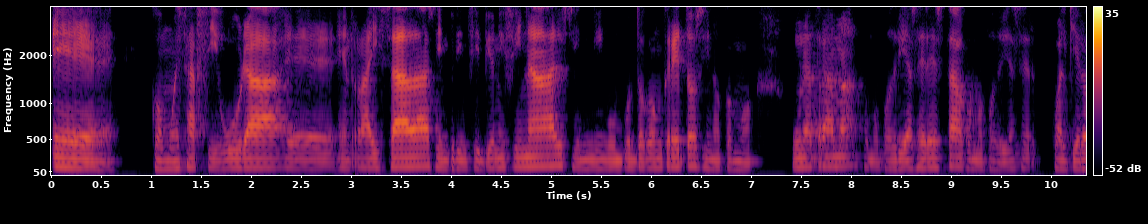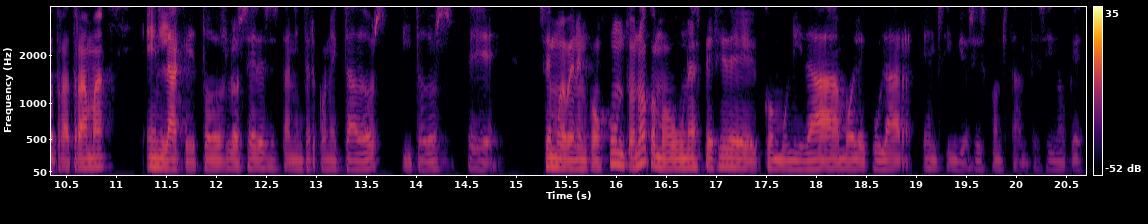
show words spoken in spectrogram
eh, como esa figura eh, enraizada, sin principio ni final, sin ningún punto concreto, sino como una trama, como podría ser esta o como podría ser cualquier otra trama en la que todos los seres están interconectados y todos se mueven en conjunto, ¿no? Como una especie de comunidad molecular en simbiosis constante, sino que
